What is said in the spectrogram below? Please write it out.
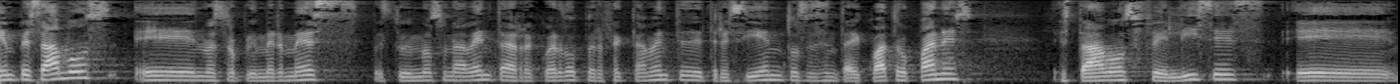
empezamos. Eh, nuestro primer mes, pues tuvimos una venta, recuerdo perfectamente, de 364 panes. Estábamos felices eh,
